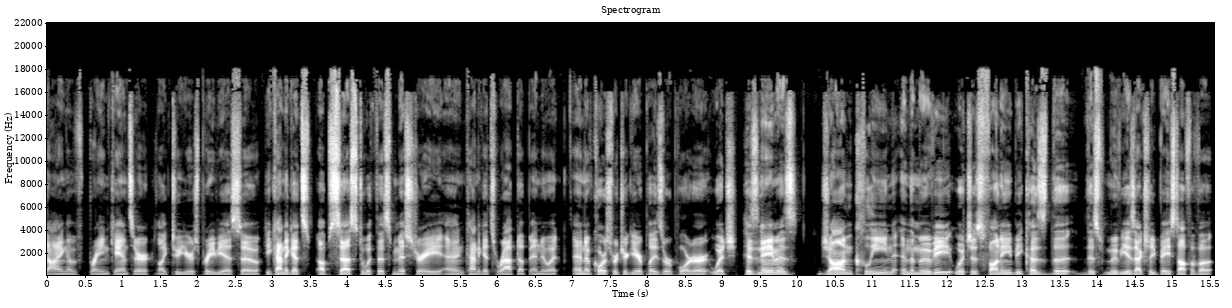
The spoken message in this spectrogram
dying of brain cancer like two years previous. So he kind of gets obsessed with this mystery and kind of gets wrapped up into it. And of course, Richard Gere plays the reporter, which his name is John Clean in the movie, which is funny because the this movie is actually based off of a,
